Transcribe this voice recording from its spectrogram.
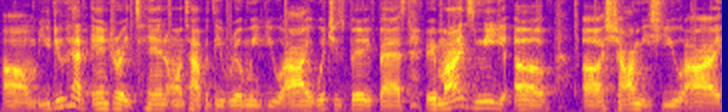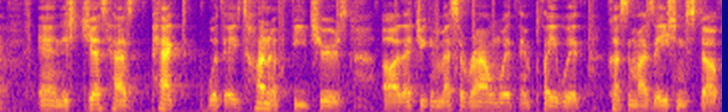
um, you do have Android 10 on top of the Realme UI, which is very fast. It reminds me of uh, Xiaomi's UI, and it just has packed with a ton of features uh, that you can mess around with and play with. Customization stuff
